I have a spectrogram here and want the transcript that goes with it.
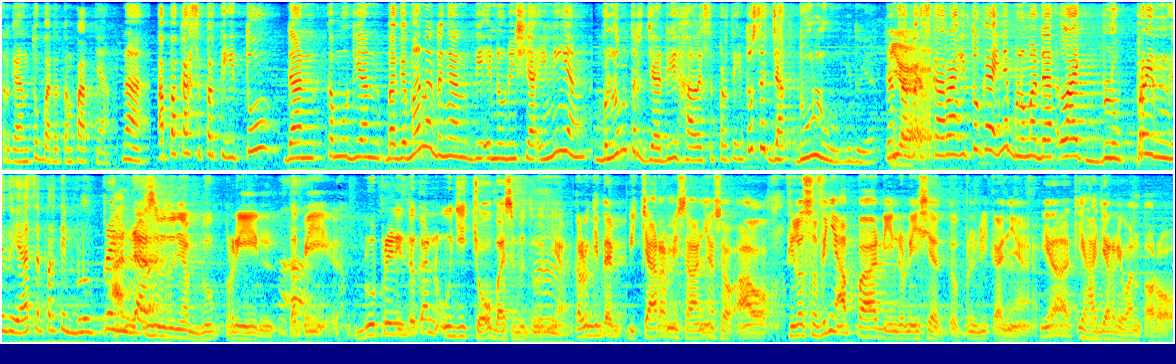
tergantung pada tempatnya. Nah, apakah seperti itu dan kemudian bagaimana dengan di Indonesia ini yang belum terjadi hal seperti itu sejak dulu gitu ya. Dan Iya. sampai sekarang itu kayaknya belum ada like blueprint gitu ya, seperti blueprint Ada gitu. sebetulnya blueprint, tapi blueprint itu kan uji coba sebetulnya. Kalau kita bicara misalnya soal filosofinya apa di Indonesia tuh pendidikannya, ya Ki Hajar Dewantoro.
